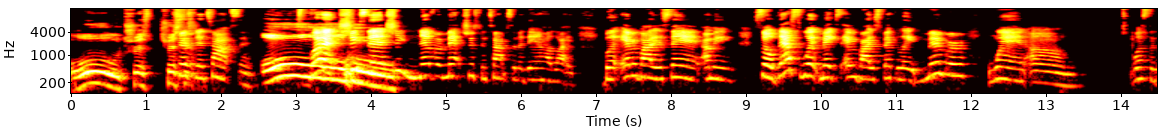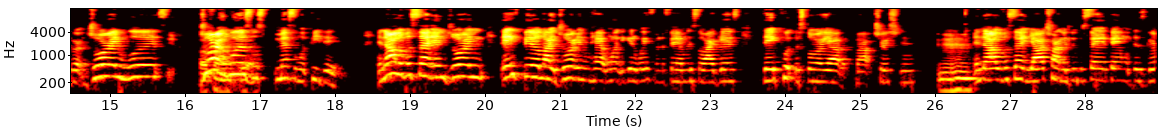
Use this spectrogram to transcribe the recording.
Oh, Tris, Tristan. Tristan Thompson." Oh, But she said she never met Tristan Thompson a day in her life. But everybody is saying, I mean, so that's what makes everybody speculate. Remember when um what's the girl? Jordyn Woods. Jordyn Okay, Woods yeah. was messing with P. Diddy. And all of a sudden Jordyn they feel like Jordyn had wanted to get away from the family, so I guess they put the story out about Tristan. Mm-hmm. And all of a sudden, y'all trying to do the same thing with this girl,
